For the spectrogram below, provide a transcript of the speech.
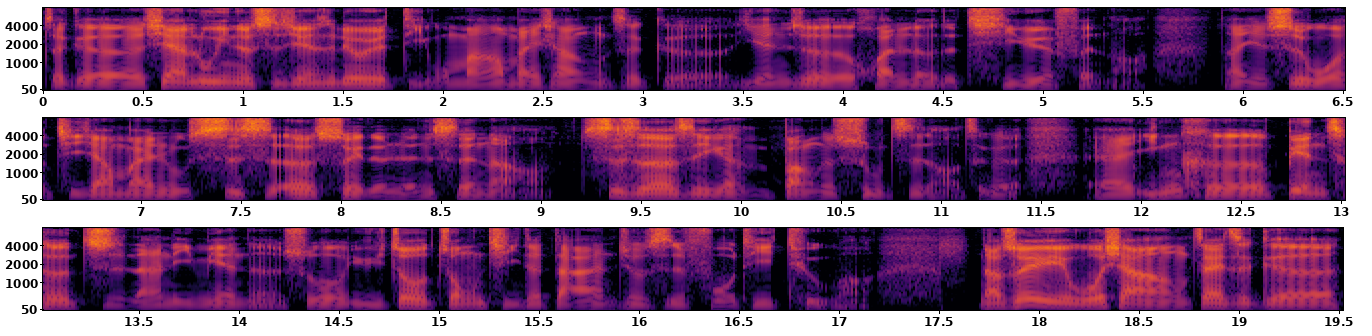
这个现在录音的时间是六月底，我马上迈向这个炎热而欢乐的七月份哈，那也是我即将迈入四十二岁的人生啊哈，四十二是一个很棒的数字哈，这个呃银河变车指南里面呢说宇宙终极的答案就是 forty two 哈，那所以我想在这个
